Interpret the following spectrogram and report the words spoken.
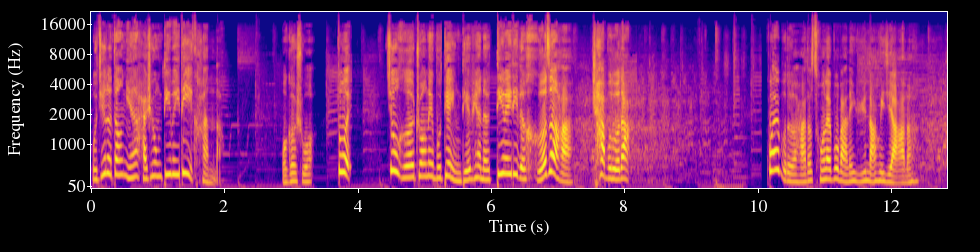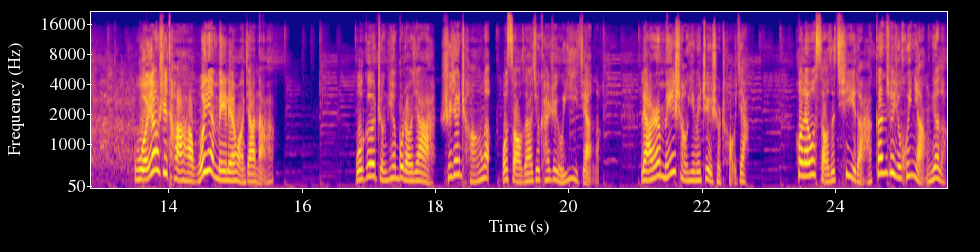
我记得当年还是用 DVD 看的。我哥说：“对，就和装那部电影碟片的 DVD 的盒子哈差不多大。”怪不得哈，他从来不把那鱼拿回家呢。我要是他哈，我也没脸往家拿。我哥整天不着家，时间长了，我嫂子就开始有意见了，俩人没少因为这事吵架。后来我嫂子气的啊，干脆就回娘家了。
